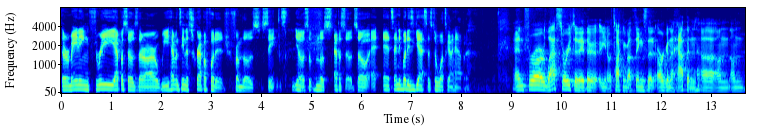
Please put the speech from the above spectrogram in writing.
the remaining three episodes there are, we haven't seen a scrap of footage from those scenes, you know, so from those episodes. So it's anybody's guess as to what's going to happen. And for our last story today, they're you know talking about things that are going to happen uh, on on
